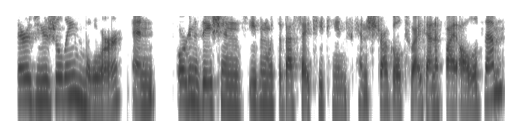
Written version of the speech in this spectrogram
there's usually more. And organizations, even with the best IT teams, can struggle to identify all of them.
